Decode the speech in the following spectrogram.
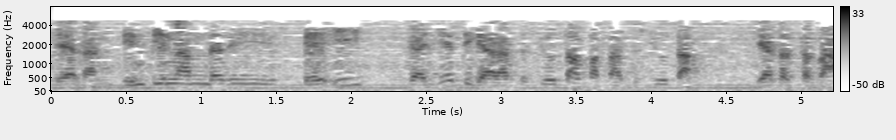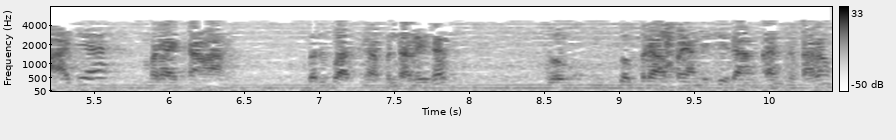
ya kan? Pimpinan dari BI gajinya 300 juta, 400 juta, ya tetap aja mereka berbuat nggak benar, ya kan? Beberapa yang disidangkan sekarang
